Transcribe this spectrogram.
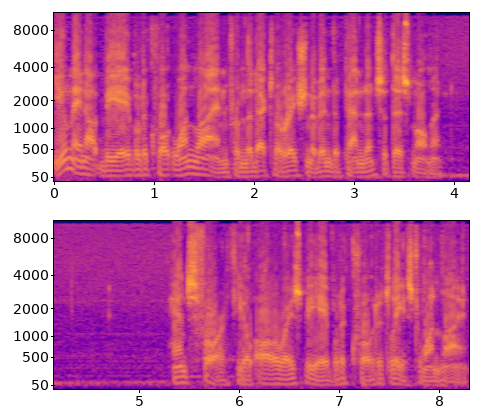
You may not be able to quote one line from the Declaration of Independence at this moment. Henceforth, you'll always be able to quote at least one line.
